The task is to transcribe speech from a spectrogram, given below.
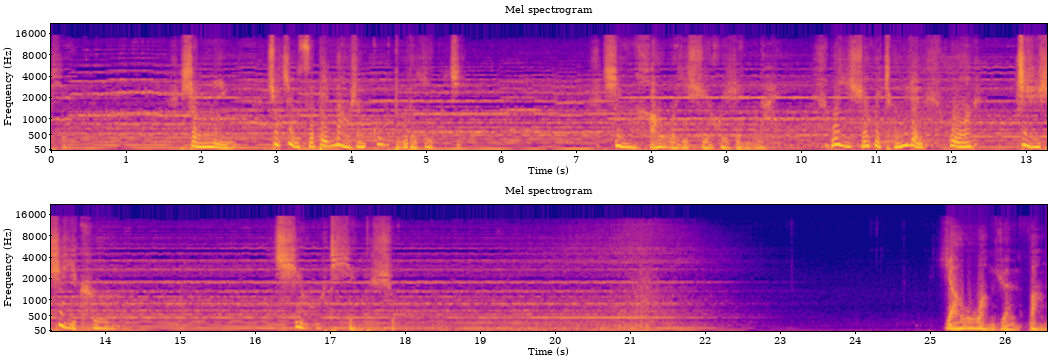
天，生命却就此被烙上孤独的印记。幸好我已学会忍耐。我已学会承认，我只是一棵秋天的树。遥望远方，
